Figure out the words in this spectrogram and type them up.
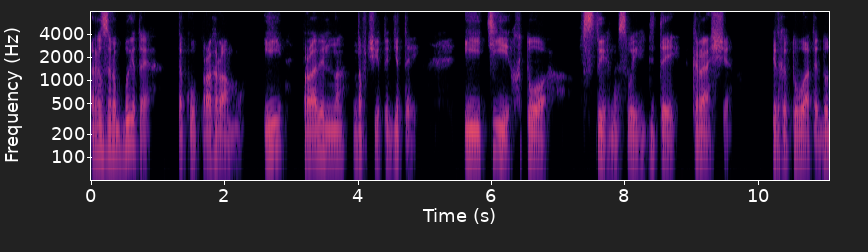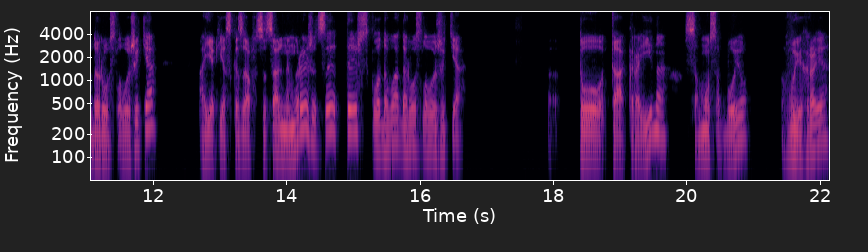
розробити таку програму і правильно навчити дітей. І ті, хто встигне своїх дітей краще підготувати до дорослого життя. А як я сказав, соціальні мережі це теж складова дорослого життя, то та країна, само собою, виграє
